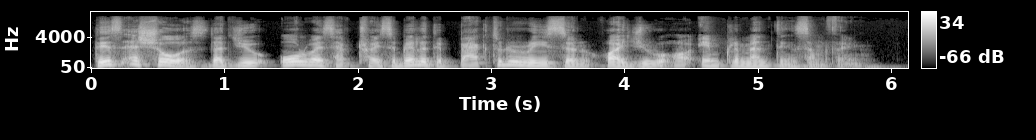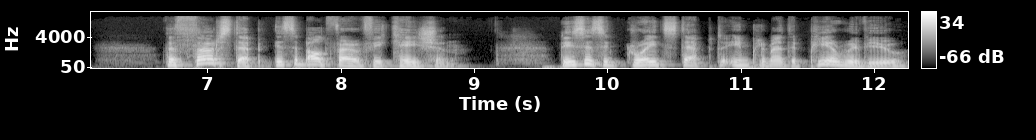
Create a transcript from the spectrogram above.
this assures that you always have traceability back to the reason why you are implementing something. The third step is about verification. This is a great step to implement a peer review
